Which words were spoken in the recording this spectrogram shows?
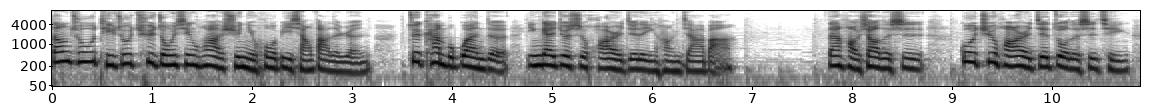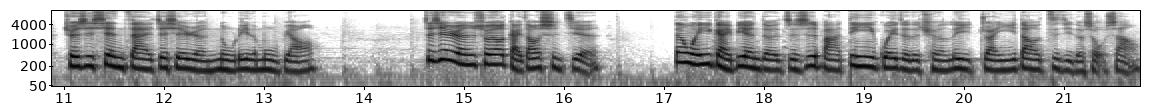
当初提出去中心化虚拟货币想法的人，最看不惯的应该就是华尔街的银行家吧。但好笑的是，过去华尔街做的事情，却是现在这些人努力的目标。这些人说要改造世界，但唯一改变的只是把定义规则的权利转移到自己的手上。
